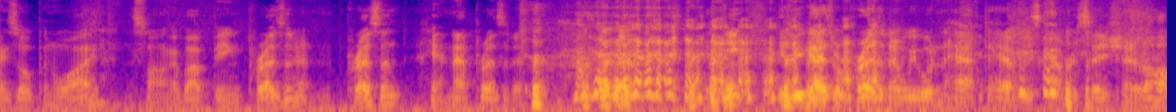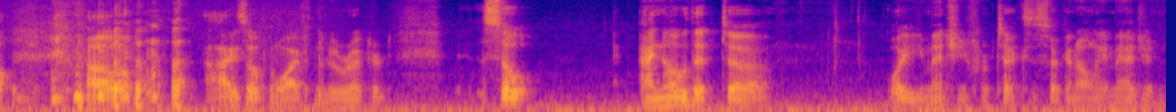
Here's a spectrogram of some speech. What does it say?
Eyes Open Wide, a song about being president and present. Yeah, not president. if, you, if you guys were president, we wouldn't have to have this conversation at all. Uh, Eyes Open Wide from the new record. So I know that, uh, well, you mentioned you're from Texas, so I can only imagine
